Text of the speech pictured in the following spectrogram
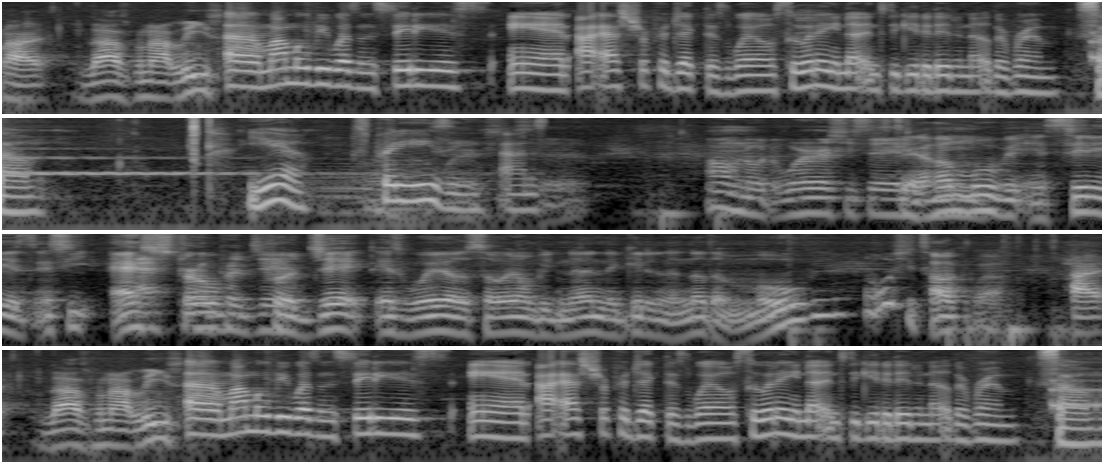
All right. Last but not least. Uh, my movie was Insidious, and I astral project as well, so it ain't nothing to get it in the other room. So, yeah, it's pretty easy, honestly. I don't know what the word she said. Yeah, her mean. movie Insidious, and she astro Astro project. project as well, so it don't be nothing to get in another movie. What she talking about? All right. Last but not least. Uh, my movie was Insidious, and I astral project as well, so it ain't nothing to get it in the other room. So,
